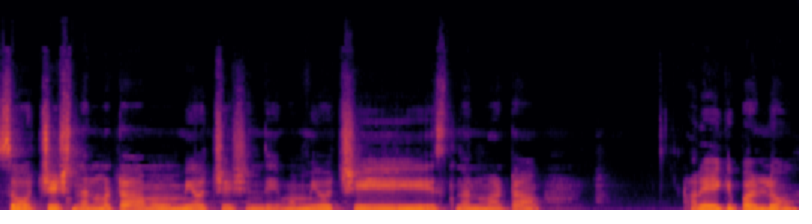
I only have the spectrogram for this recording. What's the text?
సో వచ్చేసింది అనమాట మా మమ్మీ వచ్చేసింది. మమ్మీ వచ్చి ఇస్తుందన్నమాట రేగిపళ్ళు.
